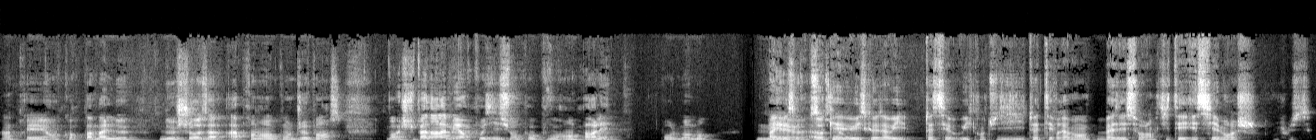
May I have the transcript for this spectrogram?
Après, encore pas mal de, de choses à, à, prendre en compte, je pense. Bon, je suis pas dans la meilleure position pour pouvoir en parler pour le moment. Mais, euh, ok, oui, parce que toi, oui, toi, c'est oui, quand tu dis, toi, t'es vraiment basé sur l'entité SEMrush en plus.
